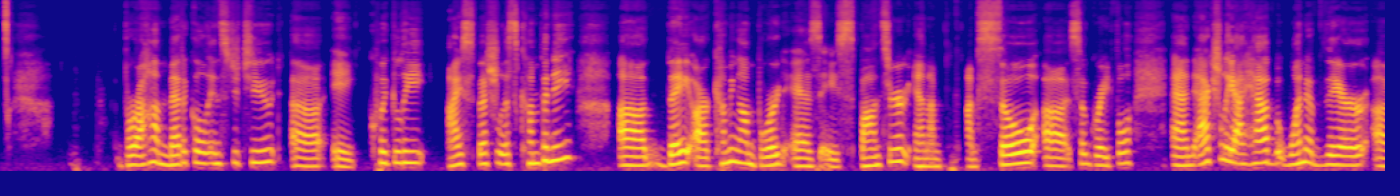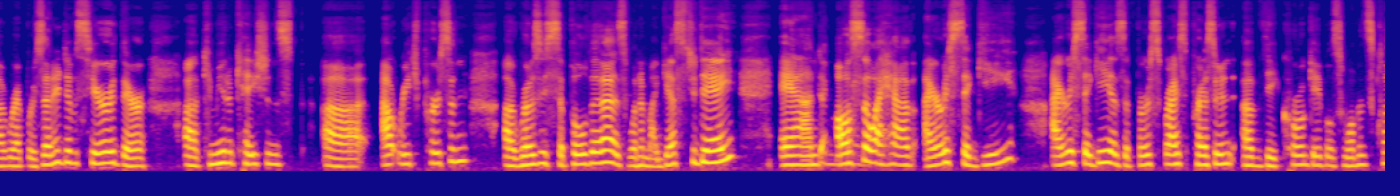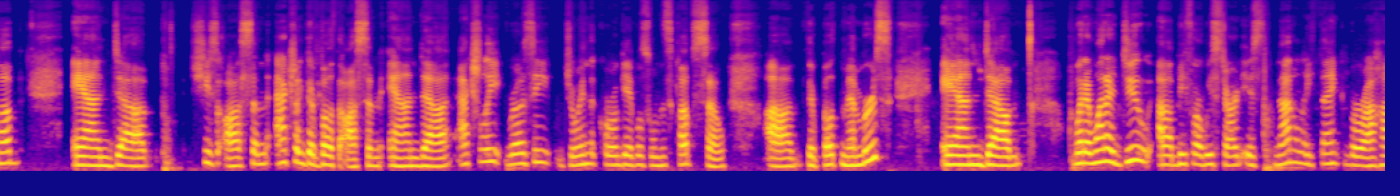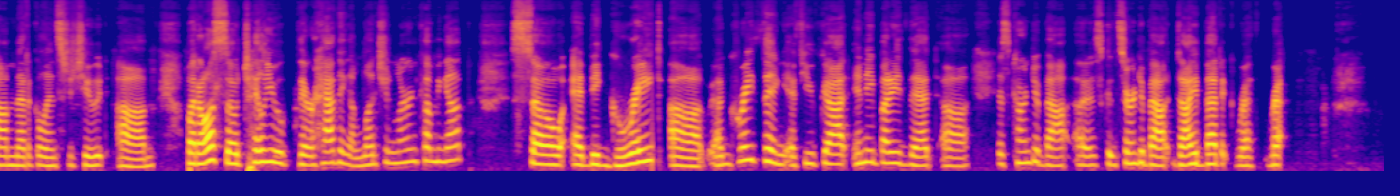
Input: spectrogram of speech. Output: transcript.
Baraha Medical Institute, uh, a Quigley eye specialist company. Uh, they are coming on board as a sponsor, and I'm I'm so uh, so grateful. And actually, I have one of their uh, representatives here, their uh, communications uh, outreach person. Uh, Rosie Sepulveda is one of my guests today. And also I have Iris Segui. Iris Segui is the first vice president of the Coral Gables Women's Club. And uh, she's awesome. Actually, they're both awesome. And uh, actually, Rosie joined the Coral Gables Women's Club. So uh, they're both members. And um, what I want to do uh, before we start is not only thank Baraha Medical Institute, um, but also tell you they're having a lunch and learn coming up. So it'd be great, uh, a great thing if you've got anybody that uh, is concerned about uh, is concerned about diabetic. Re- re-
